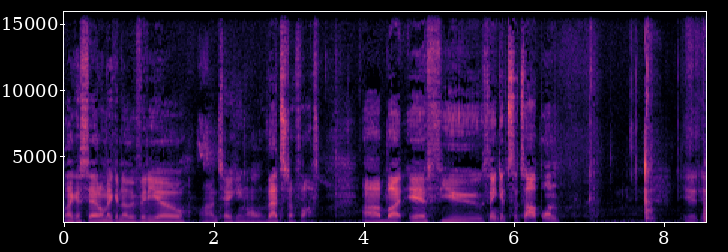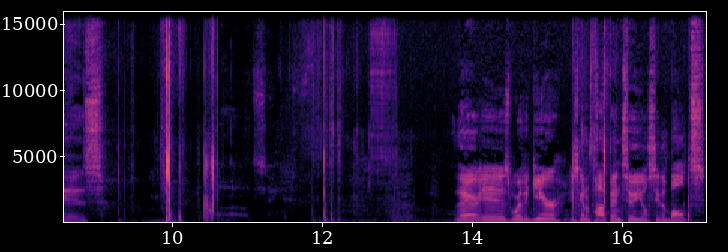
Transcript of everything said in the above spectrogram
like I said, I'll make another video on taking all of that stuff off. Uh, but if you think it's the top one, it is, uh, there is where the gear is going to pop into. You'll see the bolts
